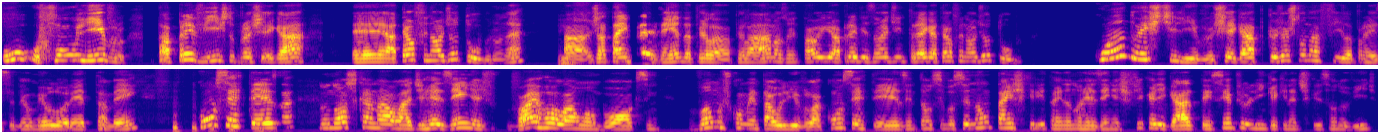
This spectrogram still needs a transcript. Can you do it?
O, o, o livro está previsto para chegar é, até o final de outubro, né? Ah, já está em pré-venda pela, pela Amazon e tal, e a previsão é de entrega até o final de outubro. Quando este livro chegar, porque eu já estou na fila para receber o meu Loreto também, com certeza no nosso canal lá de resenhas vai rolar um unboxing. Vamos comentar o livro lá com certeza. Então, se você não está inscrito ainda no Resenhas, fica ligado. Tem sempre o link aqui na descrição do vídeo.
